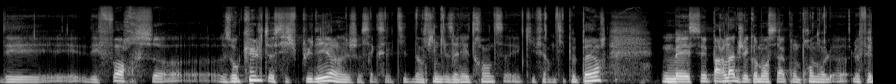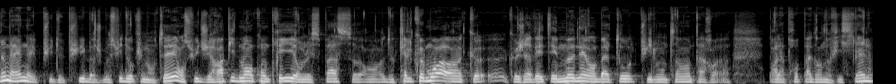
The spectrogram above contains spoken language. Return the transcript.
des, forces euh, occultes, si je puis dire. Je sais que c'est le titre d'un film des années 30 qui fait un petit peu peur, mais c'est par là que j'ai commencé à comprendre le, phénomène. Et puis depuis, bah, je me suis documenté. Ensuite, j'ai rapidement compris, en l'espace de quelques mois, hein, que, j'avais été mené en bateau depuis longtemps par, euh, par la propagande officielle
